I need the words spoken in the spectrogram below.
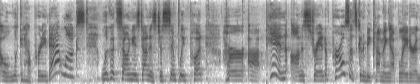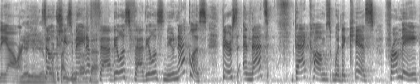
oh, look at how pretty that looks. Look what Sonia's done is just simply put her uh, pin on a strand of pearls that's going to be coming up later in the hour. Yeah, yeah, yeah. So she's made a that. fabulous, fabulous new necklace. There's and that's that comes with a kiss from me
